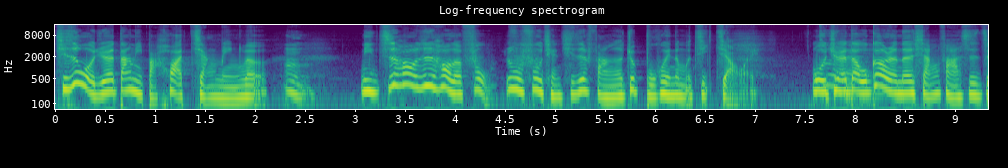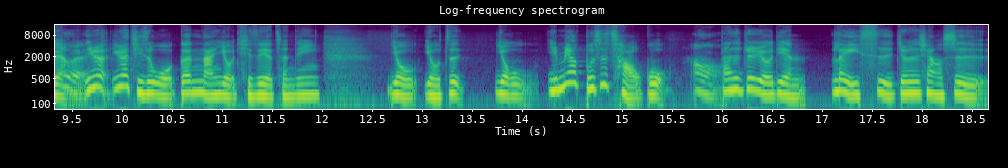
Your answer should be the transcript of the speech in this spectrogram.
其实我觉得，当你把话讲明了，嗯，你之后日后的付入付钱，其实反而就不会那么计较、欸。我觉得我个人的想法是这样因为因为其实我跟男友其实也曾经有有这有也没有不是吵过，嗯，但是就有点类似，就是像是，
